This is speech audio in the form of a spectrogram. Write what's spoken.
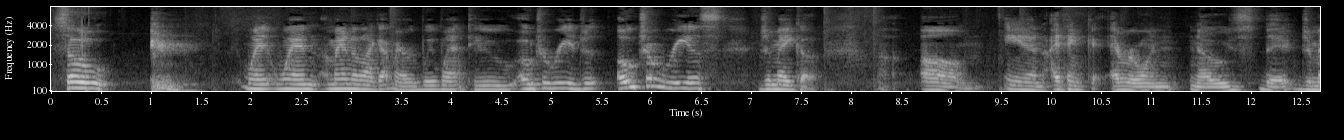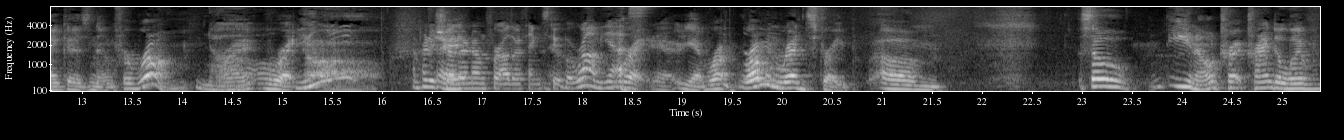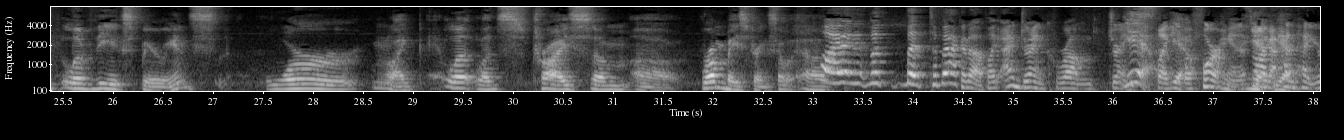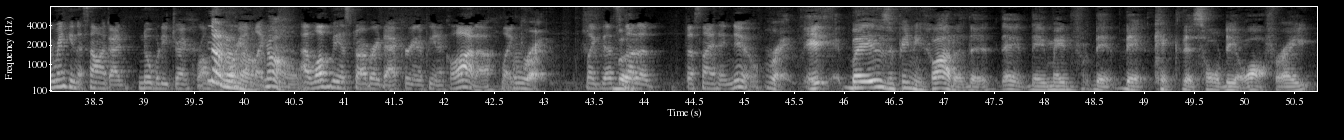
so when when Amanda and I got married, we went to Ocho Rios, Ocho Rios Jamaica. Uh, Um and I think everyone knows that Jamaica is known for rum. No. Right? Right. Really? Oh. I'm pretty sure Hey. they're known for other things too, but rum, yes. Right. Yeah. yeah rum, rum and red stripe. Um, so you know, try, trying to live live the experience. We're like, let, let's try some uh, rum based drinks. So, uh, Well, I, but but to back it up, like I drank rum drinks Yeah, like yeah. beforehand. It's Yeah, not like I hadn't had. You're making it sound like I nobody drank rum No, no, beforehand. no, like no. I love me a strawberry daiquiri and a pina colada. Like right, like that's But- not a that's not anything new. right. It, but it was a pina colada that they, they made for, that that kicked this whole deal off, right?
